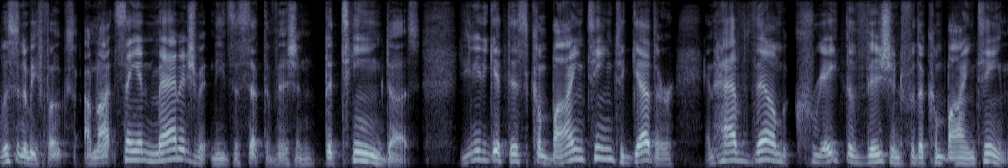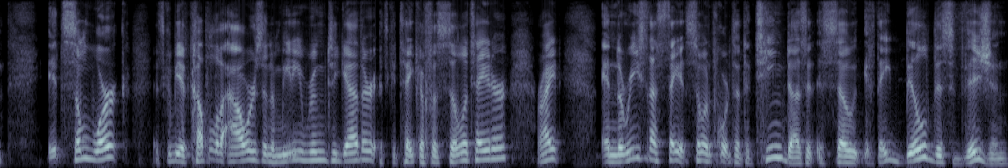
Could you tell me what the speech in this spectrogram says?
Listen to me, folks. I'm not saying management needs to set the vision. The team does. You need to get this combined team together and have them create the vision for the combined team. It's some work. It's going to be a couple of hours in a meeting room together. It's going to take a facilitator, right? And the reason I say it's so important that the team does it is so if they build this vision,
